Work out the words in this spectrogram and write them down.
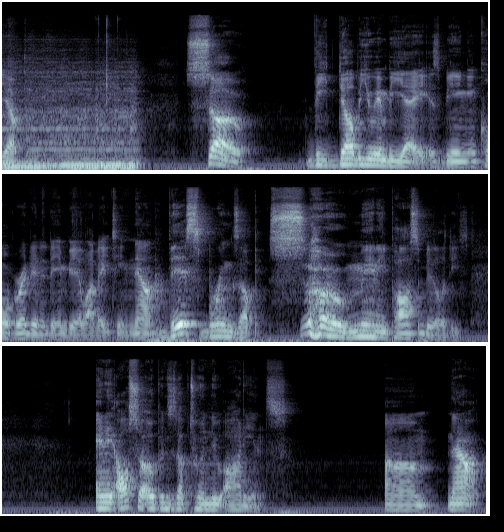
Yep. So, the WNBA is being incorporated into NBA Live 18. Now, this brings up so many possibilities. And it also opens it up to a new audience. Um, now,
